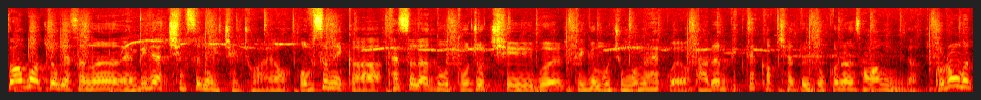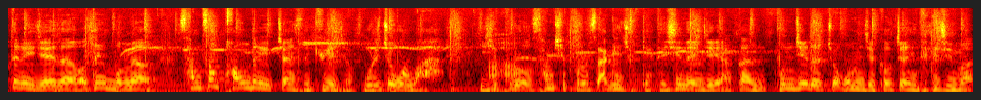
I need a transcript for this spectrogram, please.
서버 쪽에서는 엔비디아 칩 쓰는 게 제일 좋아요. 없으니까 테슬라도 도조 칩을 대규모 주문을 했고요. 다른 빅테크 업체들도 그런 상황입니다. 그런 것들이 이제는 어떻게 보면 삼성 파운드리 입장에서 기회죠. 우리 쪽으로 와. 20% 30% 싸게 줄게. 대신에 이제 약간 품질을 조금 이제 걱정이 되지만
